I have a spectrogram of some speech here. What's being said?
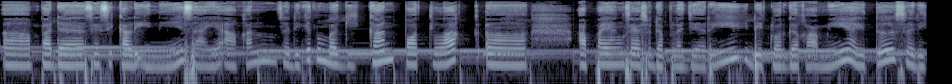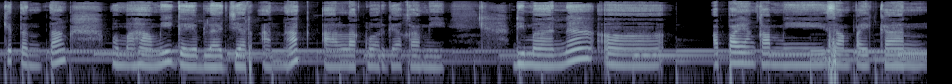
Uh, Pada sesi kali ini, saya akan sedikit membagikan potluck uh, Apa yang saya sudah pelajari di keluarga kami Yaitu sedikit tentang memahami gaya belajar anak ala keluarga kami. Di mana uh, apa yang kami sampaikan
